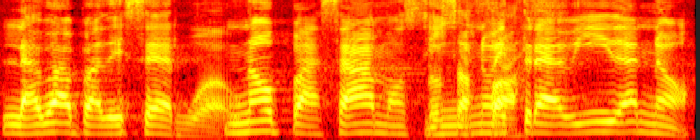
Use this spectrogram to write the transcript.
la va a padecer. No pasamos sin nuestra vida, no.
